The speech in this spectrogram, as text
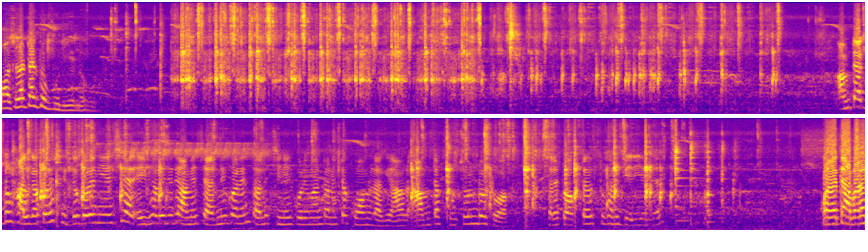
মশলাটা একটু গুঁড়িয়ে নেব। আমটা একদম হালকা করে সিদ্ধ করে নিয়েছি আর এইভাবে যদি আমের চাটনি করেন তাহলে চিনির পরিমাণটা অনেকটা কম লাগে আর আমটা প্রচণ্ড টক তাহলে টকটা একটুখানি বেরিয়ে যায়। কড়াইতে আবারও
